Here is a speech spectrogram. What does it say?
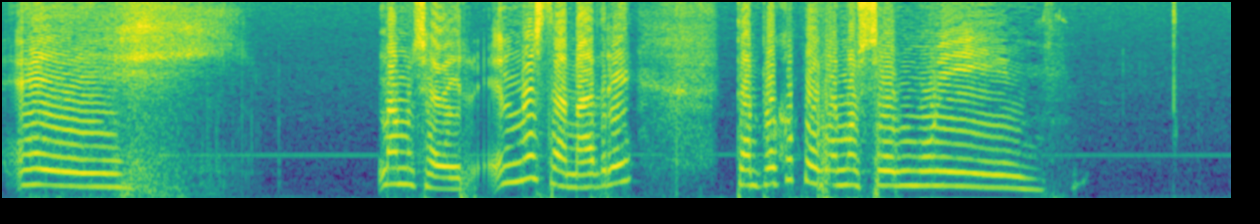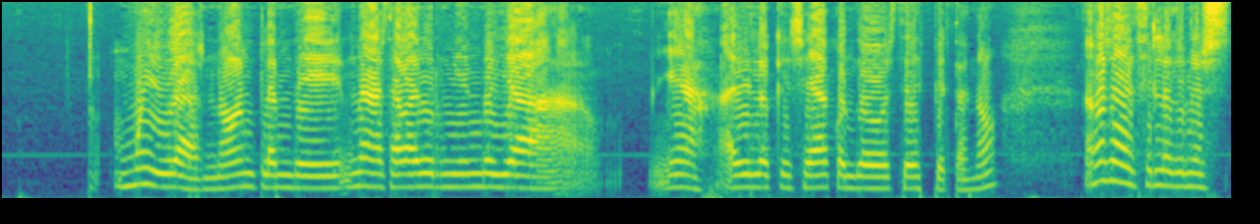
Eh, vamos a ver, en nuestra madre tampoco podemos ser muy muy duras, ¿no? En plan de, nada, estaba durmiendo ya, ya, haré lo que sea cuando esté despierta, ¿no? Vamos a decir lo que nos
